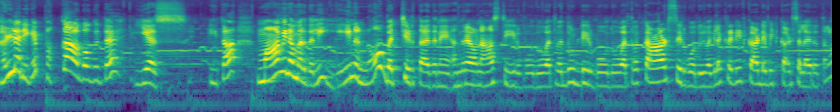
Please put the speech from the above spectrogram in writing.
ಕಳ್ಳರಿಗೆ ಪಕ್ಕ ಆಗೋಗುತ್ತೆ. ಎಸ್ ಈತ ಮಾವಿನ ಮರದಲ್ಲಿ ಏನನ್ನೋ ಬಚ್ಚಿಡ್ತಾ ಇದ್ದಾನೆ. ಅಂದರೆ ಅವನ ಆಸ್ತಿ ಇರ್ಬೋದು, ಅಥವಾ ದುಡ್ಡು ಇರ್ಬೋದು, ಅಥವಾ ಕಾರ್ಡ್ಸ್ ಇರ್ಬೋದು. ಇವಾಗೆಲ್ಲ ಕ್ರೆಡಿಟ್ ಕಾರ್ಡ್ ಡೆಬಿಟ್ ಕಾರ್ಡ್ಸ್ ಎಲ್ಲ ಇರುತ್ತಲ್ಲ?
